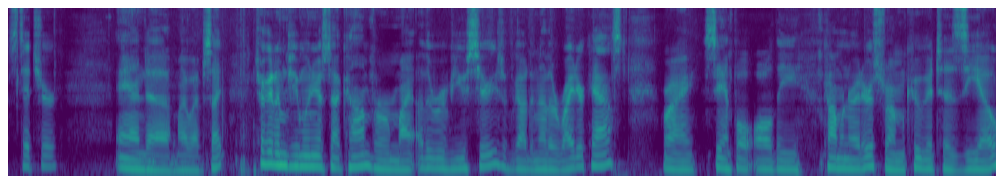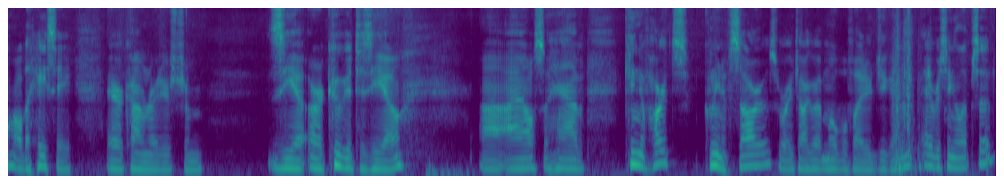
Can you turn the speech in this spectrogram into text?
Stitcher, and uh, my website. Check out mgmunoz.com for my other review series. We've got another writer cast where I sample all the Kamen Riders from Kuuga to Zi-O, all the Heisei era Kamen Riders from Zi-O or Kuuga to Zi-O. Uh, I also have King of Hearts, Queen of Sorrows, where I talk about Mobile Fighter G Gundam every single episode.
